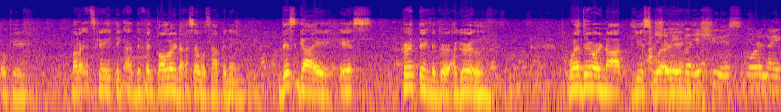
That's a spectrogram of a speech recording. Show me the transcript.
okay, parang it's creating a different color na kasi what's happening. This guy is hurting the girl, a girl, whether or not he's Actually, wearing... the issue is more like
